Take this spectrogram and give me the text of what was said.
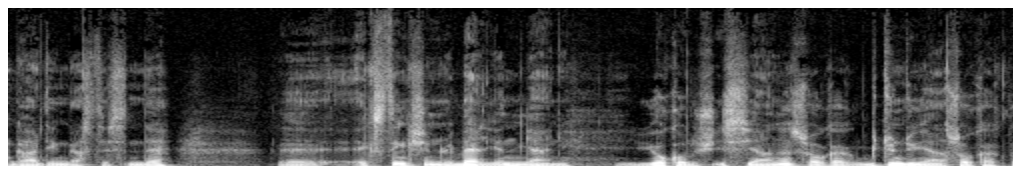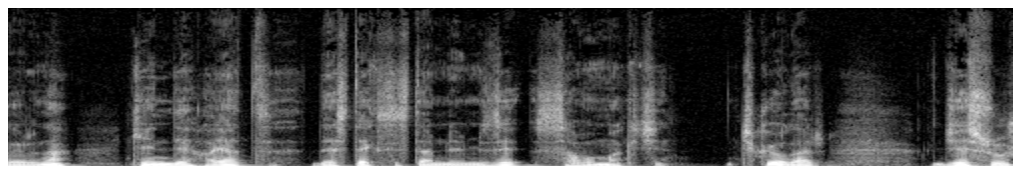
Guardian gazetesinde e, Extinction Rebellion yani yok oluş isyanı sokak bütün dünya sokaklarına kendi hayat destek sistemlerimizi savunmak için çıkıyorlar. Cesur,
